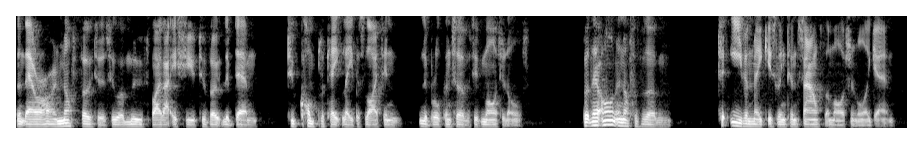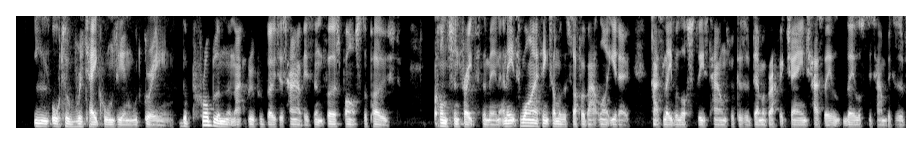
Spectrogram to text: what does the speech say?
that there are enough voters who are moved by that issue to vote Lib Dem to complicate Labour's life in liberal conservative marginals. But there aren't enough of them to even make Islington South a marginal again or to retake Hornsey and Wood Green. The problem that that group of voters have is that first past the post concentrates them in. And it's why I think some of the stuff about like, you know, has Labour lost these towns because of demographic change? Has they they lost the town because of,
